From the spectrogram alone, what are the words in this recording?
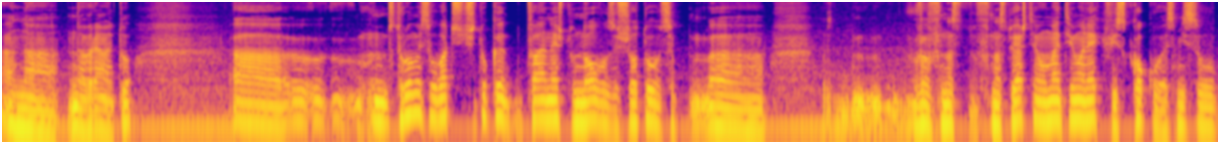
а, на, на времето. А, струва ми се обаче, че тук това е нещо ново, защото се, а, в, в настоящия момент има някакви скокове. Смисъл,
